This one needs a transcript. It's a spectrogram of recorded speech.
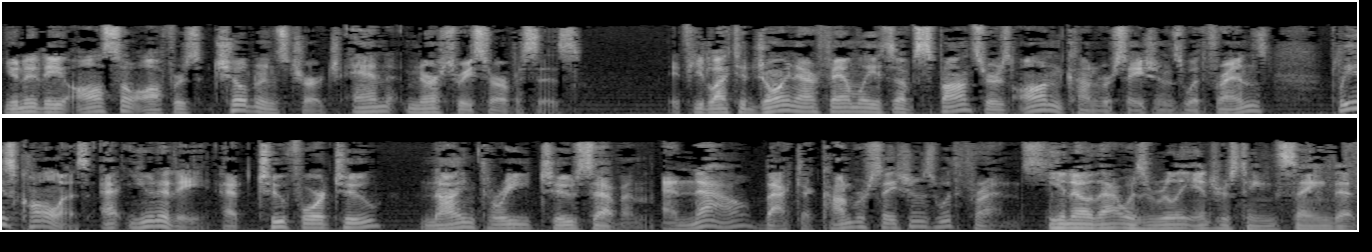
Unity also offers children's church and nursery services. If you'd like to join our families of sponsors on Conversations with Friends, please call us at Unity at 242 9327. And now, back to Conversations with Friends. You know, that was really interesting saying that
